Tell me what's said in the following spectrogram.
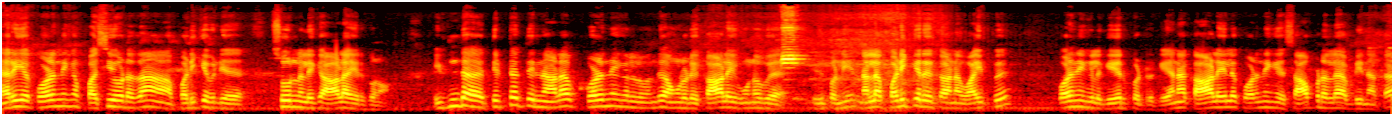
நிறைய குழந்தைங்க பசியோடு தான் படிக்க வேண்டிய சூழ்நிலைக்கு ஆளாயிருக்கணும். இந்த திட்டத்தினால் குழந்தைகள் வந்து அவங்களுடைய காலை உணவை இது பண்ணி நல்லா படிக்கிறதுக்கான வாய்ப்பு குழந்தைங்களுக்கு ஏற்பட்டிருக்கு. ஏன்னா காலையில் குழந்தைங்க சாப்பிடலை அப்படின்னாக்கா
